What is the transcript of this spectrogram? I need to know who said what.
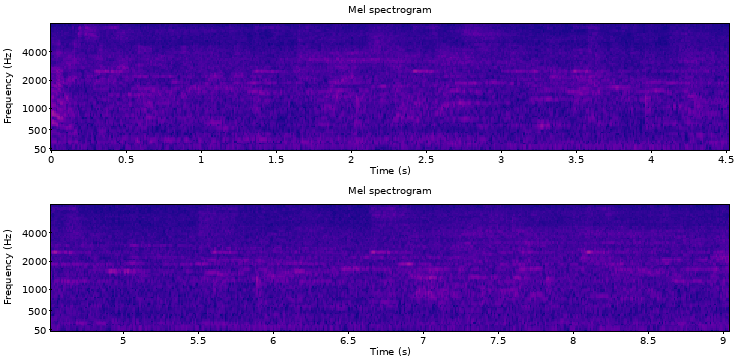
Speaker 1: 二十行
